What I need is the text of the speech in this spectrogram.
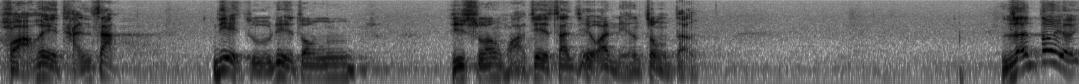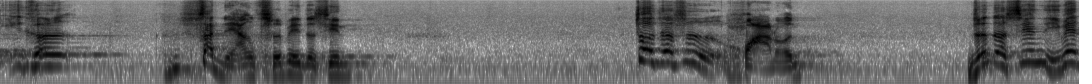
法会坛上，列祖列宗及十方法界三界万灵众等，人都有一颗善良慈悲的心，这就是法轮。人的心里面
